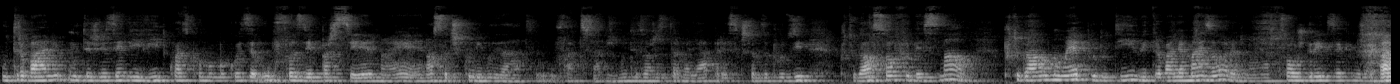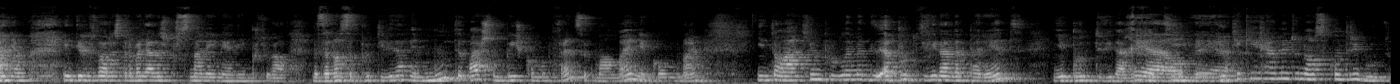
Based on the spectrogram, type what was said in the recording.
o trabalho muitas vezes é vivido quase como uma coisa, o fazer parecer, não é? é? A nossa disponibilidade, o facto de estarmos muitas horas a trabalhar, parece que estamos a produzir. Portugal sofre desse mal. Portugal não é produtivo e trabalha mais horas, não é? Acho que só os gregos é que nos ganham em termos de horas trabalhadas por semana em média em Portugal. Mas a nossa produtividade é muito abaixo de um país como a França, como a Alemanha, como, não é? Então há aqui um problema de a produtividade aparente e a produtividade Real. É. E o que é que é realmente o nosso contributo?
